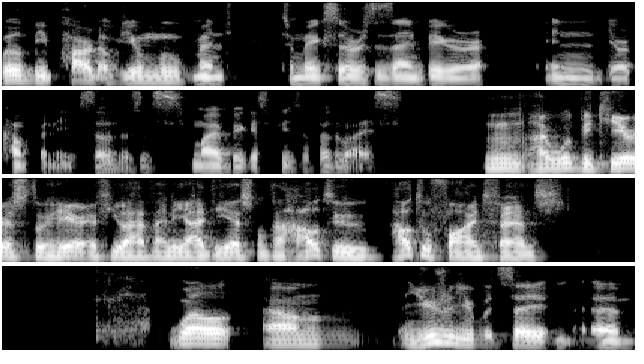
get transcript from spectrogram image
will be part of your movement to make service design bigger in your company. So this is my biggest piece of advice. Mm, I would be curious to hear if you have any ideas on how to how to find fans. Well, um, usually you would say um,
